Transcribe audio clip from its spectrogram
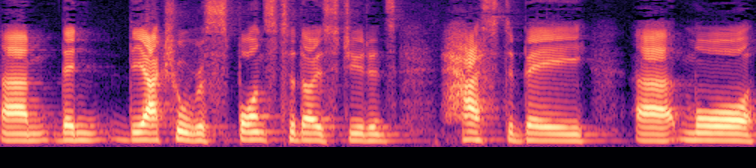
um, then the actual response to those students has to be uh, more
